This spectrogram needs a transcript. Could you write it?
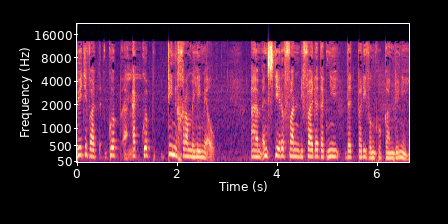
weet jy wat koop ek koop 10 gram mieliemeel. Um in steede van die feit dat ek nie dit by die winkel kan doen nie.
